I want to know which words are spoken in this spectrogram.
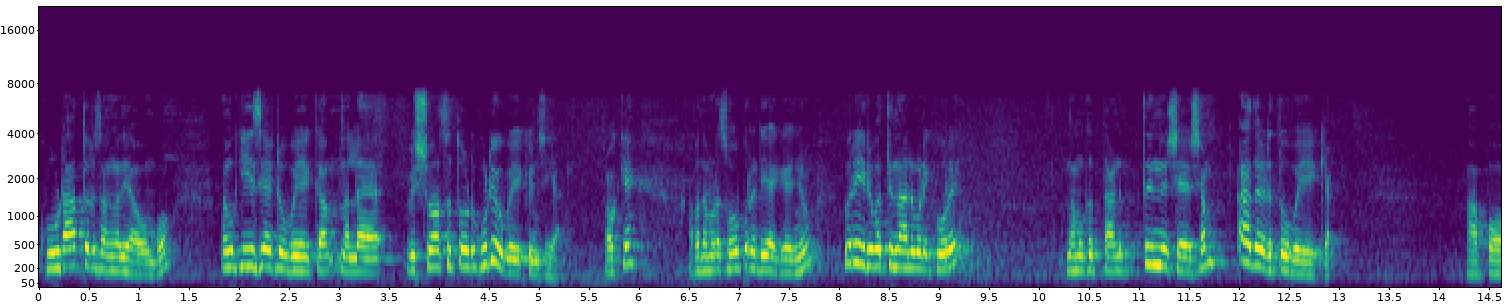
കൂടാത്തൊരു സംഗതി ആകുമ്പോൾ നമുക്ക് ഈസി ആയിട്ട് ഉപയോഗിക്കാം. നല്ല വിശ്വാസത്തോടു കൂടി ഉപയോഗിക്കുകയും ചെയ്യാം. ഓക്കെ അപ്പോൾ നമ്മുടെ സോപ്പ് റെഡി റെഡിയാക്കി കഴിഞ്ഞു. ഒരു ഇരുപത്തിനാല് മണിക്കൂർ നമുക്ക് തണുത്തതിന് ശേഷം അതെടുത്ത് ഉപയോഗിക്കാം. അപ്പോൾ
